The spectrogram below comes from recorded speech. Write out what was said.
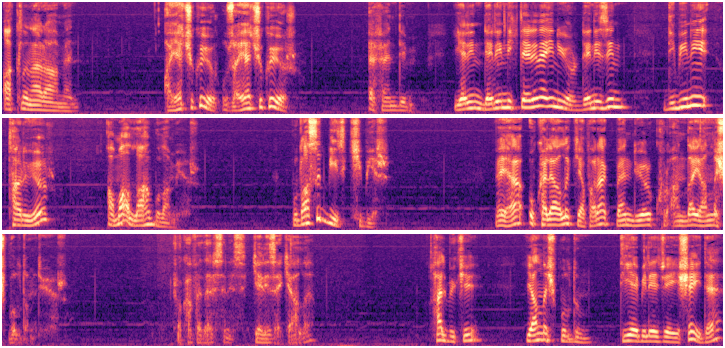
aklına rağmen aya çıkıyor, uzaya çıkıyor, efendim yerin derinliklerine iniyor, denizin dibini tarıyor ama Allah'ı bulamıyor. Bu nasıl bir kibir? Veya ukalalık yaparak ben diyor Kur'an'da yanlış buldum diyor. Çok affedersiniz geri zekalı. Halbuki yanlış buldum diyebileceği şey de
